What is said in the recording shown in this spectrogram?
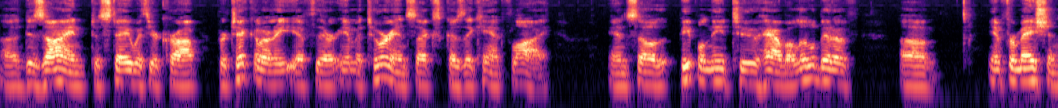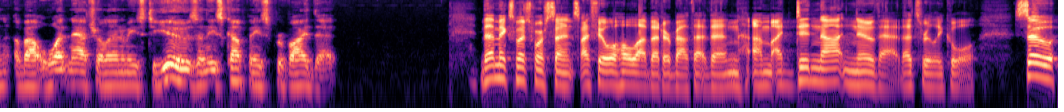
uh, designed to stay with your crop particularly if they're immature insects because they can't fly. And so people need to have a little bit of um, information about what natural enemies to use, and these companies provide that. That makes much more sense. I feel a whole lot better about that then. Um, I did not know that. That's really cool. So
